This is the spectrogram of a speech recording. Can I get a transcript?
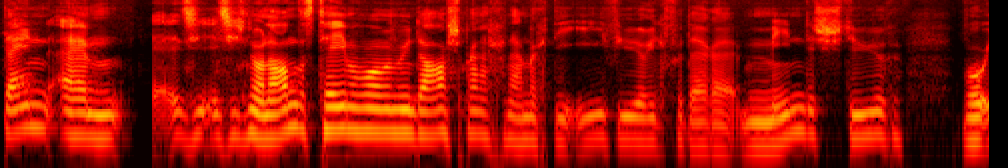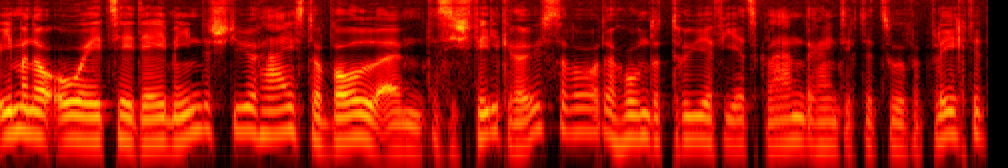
dann ähm, es, ist noch ein anderes Thema, das wir ansprechen müssen, nämlich die Einführung von dieser Mindeststeuer wo immer noch OECD-Mindeststeuer heißt, obwohl ähm, das ist viel größer geworden. 143 Länder haben sich dazu verpflichtet.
